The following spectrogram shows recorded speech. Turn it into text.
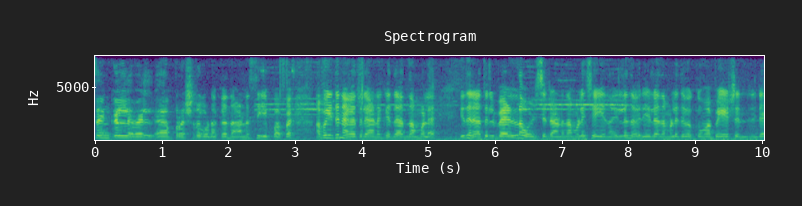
സിംഗിൾ ലെവൽ പ്രഷർ കൊടുക്കുന്നതാണ് സീപ്പപ്പ് അപ്പോൾ ഇതിനകത്തിലാണെങ്കിൽ ഇതാ നമ്മൾ ഇതിനകത്തിൽ വെള്ളം ഒഴിച്ചിട്ടാണ് നമ്മൾ ചെയ്യുന്നത്. ഇല്ലെന്ന് വരില്ല നമ്മളിത് വെക്കുമ്പോൾ പേഷ്യന്റിന്റെ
